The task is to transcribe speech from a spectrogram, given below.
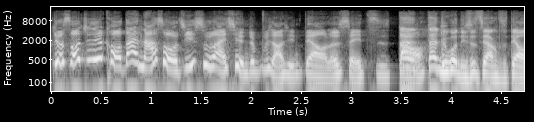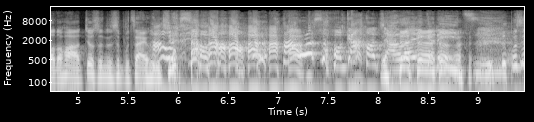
有时候就是口袋拿手机出来，钱就不小心掉了，谁知道？但但如果你是这样子掉的话，就真的是不在乎钱。他 为什么刚好讲了一个例子？不是，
